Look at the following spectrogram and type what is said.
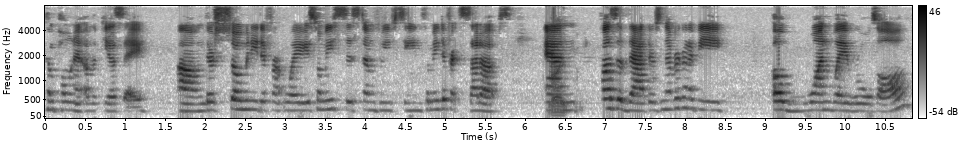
component of the PSA. Um, there's so many different ways, so many systems we've seen, so many different setups. And right. because of that, there's never going to be a one way rules all.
